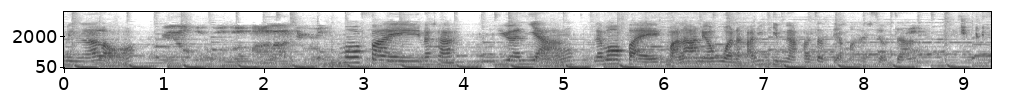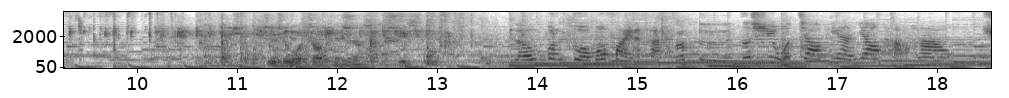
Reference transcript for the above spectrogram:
เนื้อเหรอหม้อไฟนะคะเยือนหยางและหม้อไฟหม่าล่าเนื้อวัวนะคะ ที่ทีมงานเขาจะเตรียมมาให้เสี่ยวจ้าน 这是我照片的实习。 แล้วบนตัวหม้อไฟนะคะก็คือ这是我照片要好好休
